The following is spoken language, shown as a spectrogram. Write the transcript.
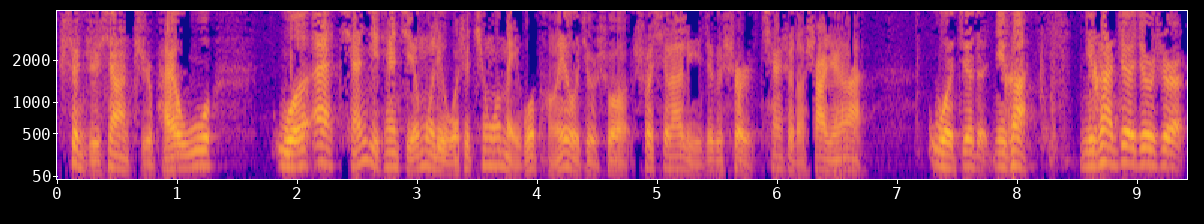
甚至像纸牌屋？我哎，前几天节目里我是听我美国朋友就说，说希拉里这个事儿牵涉到杀人案，我觉得你看，你看这就是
